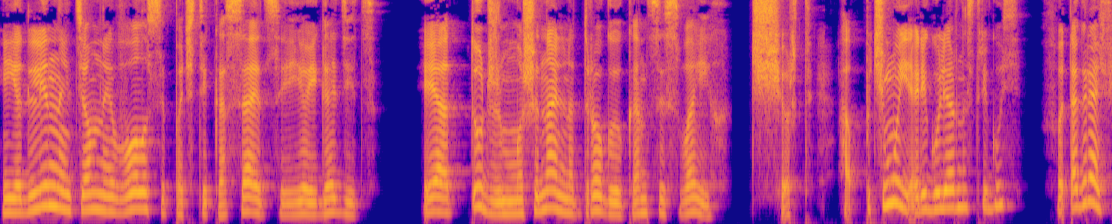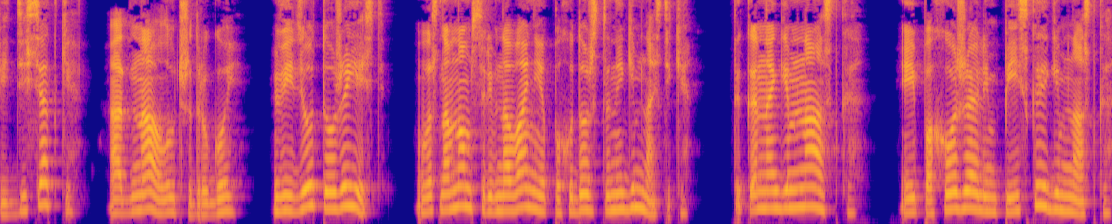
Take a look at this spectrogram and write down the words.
ее длинные темные волосы почти касаются ее ягодиц. Я тут же машинально трогаю концы своих. Черт, а почему я регулярно стригусь? Фотографий десятки, одна лучше другой. Видео тоже есть. В основном соревнования по художественной гимнастике. Так она гимнастка. И, похоже, олимпийская гимнастка.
